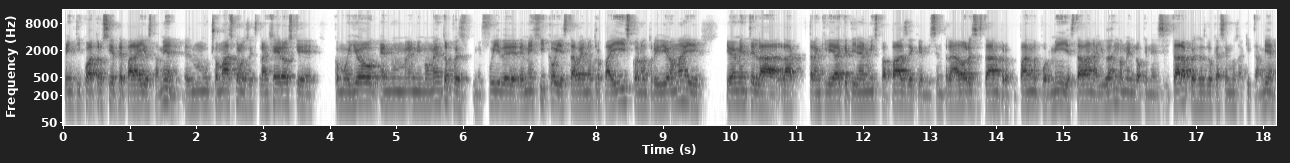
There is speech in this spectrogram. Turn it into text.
24/7 para ellos también. Es mucho más con los extranjeros que como yo en, mi momento pues me fui de México y estaba en otro país con otro idioma y y obviamente la, la, tranquilidad que tenían mis papás de que mis entrenadores estaban preocupando por mí y estaban ayudándome en lo que necesitara, pues es lo que hacemos aquí también.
